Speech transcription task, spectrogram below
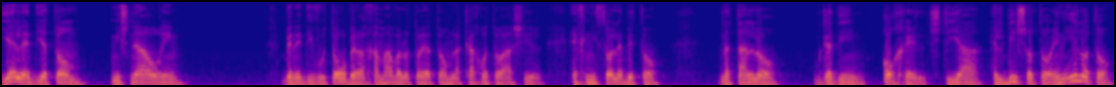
ילד יתום משני ההורים. בנדיבותו וברחמיו על אותו יתום לקח אותו העשיר, הכניסו לביתו, נתן לו בגדים, אוכל, שתייה, הלביש אותו, הנעיל אותו,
